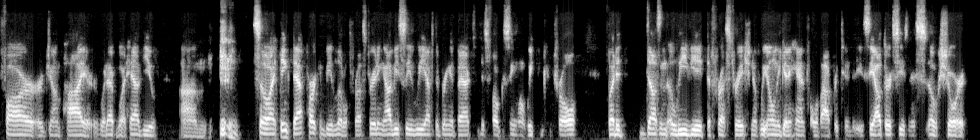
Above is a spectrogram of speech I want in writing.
far or jump high or whatever, what have you. Um, so I think that part can be a little frustrating. Obviously, we have to bring it back to just focusing on what we can control, but it doesn't alleviate the frustration if we only get a handful of opportunities. The outdoor season is so short.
